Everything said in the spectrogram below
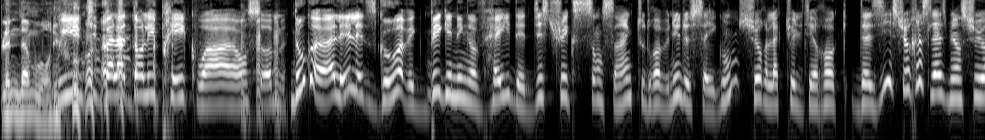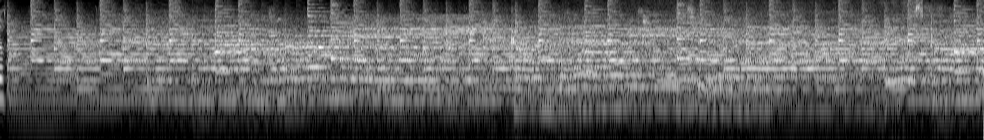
pleine d'amour, du Oui, coup. une petite balade dans les prés, quoi, en somme. Donc, allez, let's go avec Beginning of Hate des District 105, tout droit venu de Saigon, sur l'actualité rock d'Asie et sur Restless, bien sûr. This is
